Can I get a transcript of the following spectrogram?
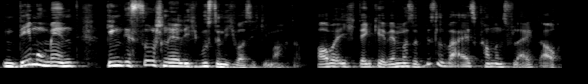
In dem Moment ging das so schnell, ich wusste nicht, was ich gemacht habe. Aber ich denke, wenn man es ein bisschen weiß, kann man es vielleicht auch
